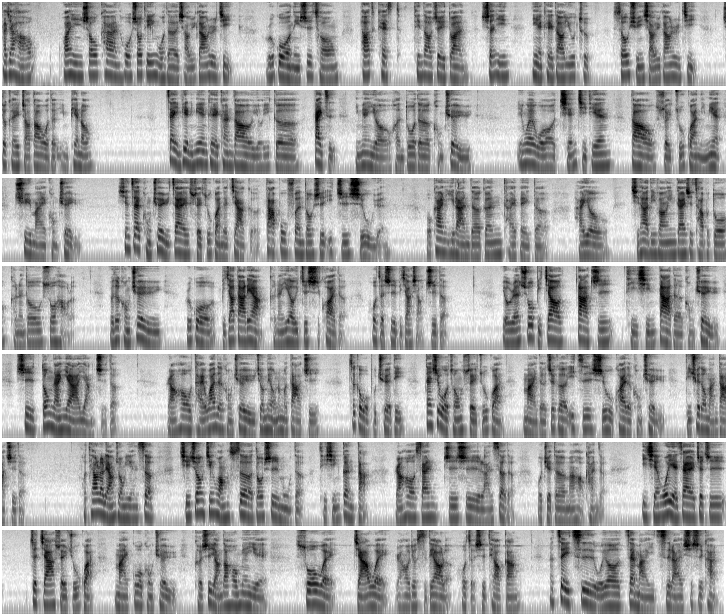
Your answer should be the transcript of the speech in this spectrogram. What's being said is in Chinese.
大家好，欢迎收看或收听我的小鱼缸日记。如果你是从 Podcast 听到这一段声音，你也可以到 YouTube 搜寻“小鱼缸日记”，就可以找到我的影片喽。在影片里面可以看到有一个袋子，里面有很多的孔雀鱼。因为我前几天到水族馆里面。去买孔雀鱼，现在孔雀鱼在水族馆的价格，大部分都是一只十五元。我看宜兰的跟台北的，还有其他的地方，应该是差不多，可能都说好了。有的孔雀鱼如果比较大量，可能也有一只十块的，或者是比较小只的。有人说比较大只、体型大的孔雀鱼。是东南亚养殖的，然后台湾的孔雀鱼就没有那么大只，这个我不确定。但是我从水族馆买的这个一只十五块的孔雀鱼，的确都蛮大只的。我挑了两种颜色，其中金黄色都是母的，体型更大，然后三只是蓝色的，我觉得蛮好看的。以前我也在这只。这家水族馆买过孔雀鱼，可是养到后面也缩尾、夹尾，然后就死掉了，或者是跳缸。那这一次我又再买一次来试试看。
